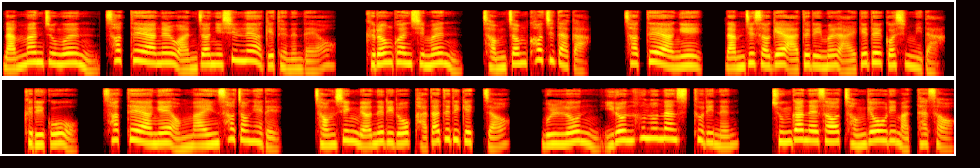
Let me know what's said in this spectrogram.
남만중은 서태양을 완전히 신뢰하게 되는데요. 그런 관심은 점점 커지다가 서태양이 남지석의 아들임을 알게 될 것입니다. 그리고 서태양의 엄마인 서정혜를 정식 며느리로 받아들이겠죠. 물론 이런 훈훈한 스토리는 중간에서 정겨울이 맡아서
